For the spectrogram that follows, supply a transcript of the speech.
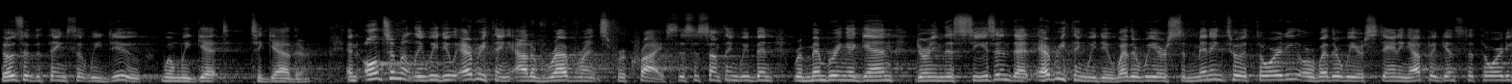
Those are the things that we do when we get together. And ultimately, we do everything out of reverence for Christ. This is something we've been remembering again during this season that everything we do, whether we are submitting to authority or whether we are standing up against authority,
